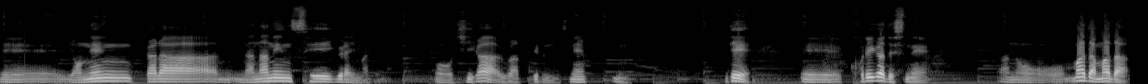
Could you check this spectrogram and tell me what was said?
えー、4年から7年生ぐらいまでの木が植わってるんですね。うんで、えー、これがですね、あのー、まだまだ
